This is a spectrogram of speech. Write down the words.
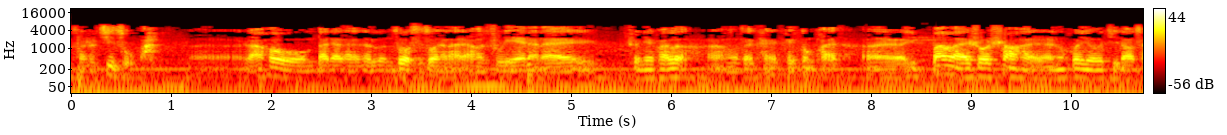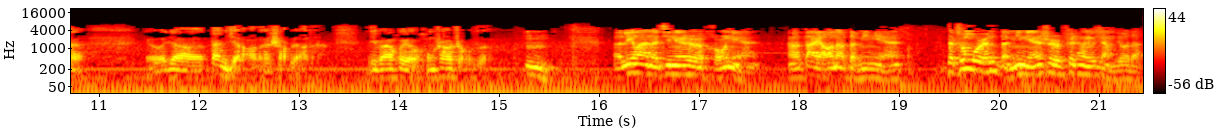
算是祭祖吧，呃，然后我们大家才轮坐次坐下来，然后祝爷爷奶奶春节快乐，然后再开可以动筷子。呃，一般来说，上海人会有几道菜，有个叫蛋饺的，少不了的，一般会有红烧肘子。嗯，呃，另外呢，今年是猴年，然后大姚呢本命年，在中国人本命年是非常有讲究的，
